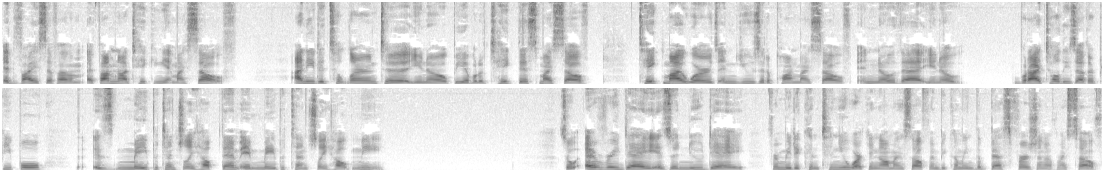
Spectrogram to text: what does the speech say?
advice if I'm if I'm not taking it myself? I needed to learn to, you know, be able to take this myself, take my words and use it upon myself and know that, you know, what I tell these other people is may potentially help them, it may potentially help me. So every day is a new day for me to continue working on myself and becoming the best version of myself.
